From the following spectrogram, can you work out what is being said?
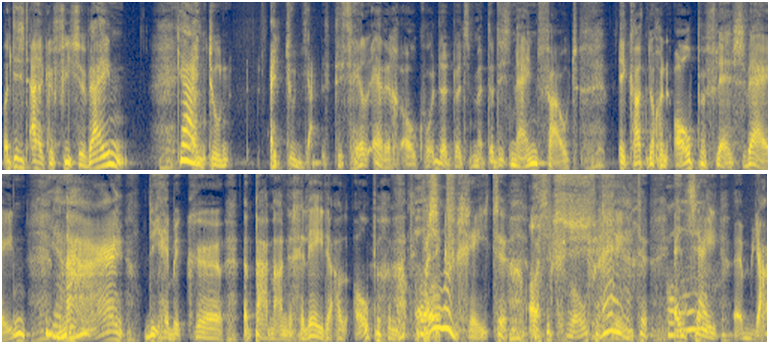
Wat is het eigenlijk een vieze wijn? Ja. En toen, en toen, ja, het is heel erg ook hoor. Dat, dat, is, m- dat is mijn fout. ik had nog een open fles wijn. Ja. Maar die heb ik eh, een paar maanden geleden al opengemaakt. Oh. Was ik vergeten. Was ik gewoon vergeten. Oh. En zij, eh, ja,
